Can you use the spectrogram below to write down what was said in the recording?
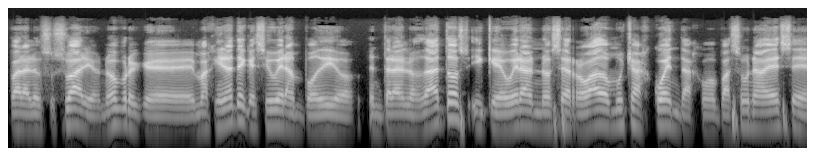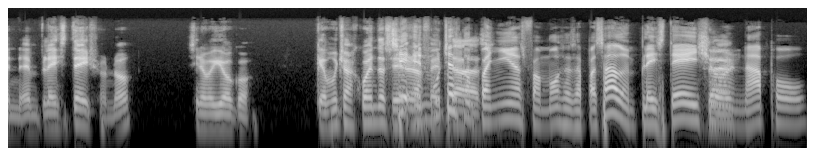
para los usuarios, ¿no? Porque imagínate que si hubieran podido entrar en los datos y que hubieran, no sé, robado muchas cuentas, como pasó una vez en, en PlayStation, ¿no? Si no me equivoco que muchas cuentas se sí, en muchas compañías famosas ha pasado, en PlayStation, en Apple,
